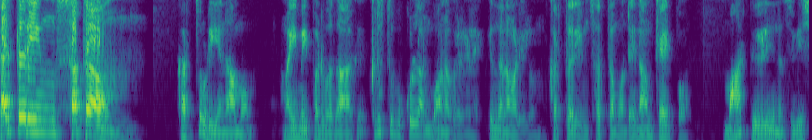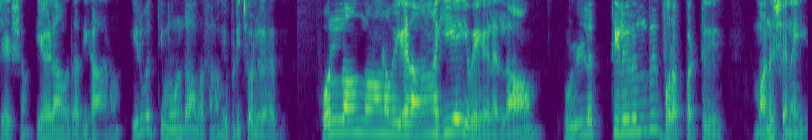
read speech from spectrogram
கர்த்தரின் சத்தம். கர்த்தருடைய நாமம் மைமைப்படுவதாக கிறிஸ்துவுக்குள் அன்பானவர்களே இந்த நாளிலும் கர்த்தரின் சத்தம் ஒன்றை நாம் கேட்போம். மார்க் எழுதின சுவிசேஷம் ஏழாவது அதிகாரம் இருபத்தி மூன்றாம் வசனம் இப்படி சொல்லுகிறது. பொல்லாங்கானவைகளாகிய இவைகளெல்லாம் உள்ளத்திலிருந்து புறப்பட்டு மனுஷனை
